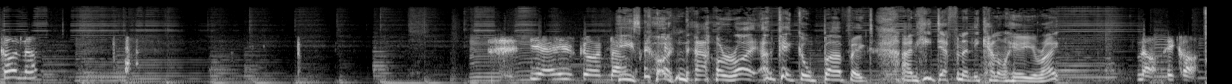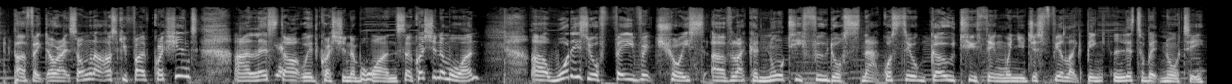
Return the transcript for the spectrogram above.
Go on now. Yeah, he's gone now. He's gone now. Right. Okay. Cool. Perfect. And he definitely cannot hear you, right? no, he can't. Perfect. All right. So I'm going to ask you five questions. Uh, let's start with question number one. So, question number one uh, What is your favorite choice of like a naughty food or snack? What's your go to thing when you just feel like being a little bit naughty?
